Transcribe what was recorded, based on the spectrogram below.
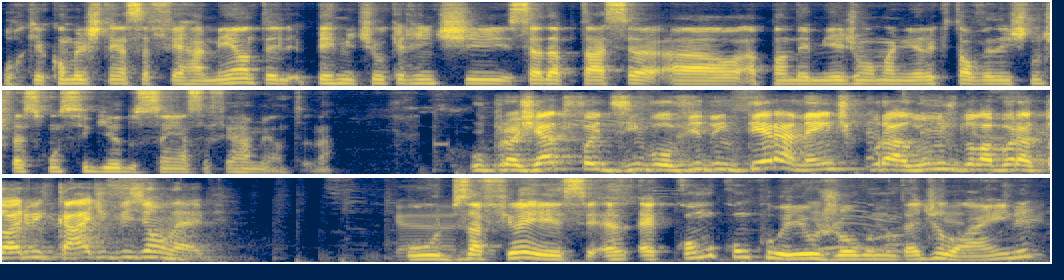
Porque como eles têm essa ferramenta, ele permitiu que a gente se adaptasse à, à pandemia de uma maneira que talvez a gente não tivesse conseguido sem essa ferramenta, né? O projeto foi desenvolvido inteiramente por alunos do laboratório ICAD Vision Lab. O desafio é esse, é, é, como concluir o jogo no deadline,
